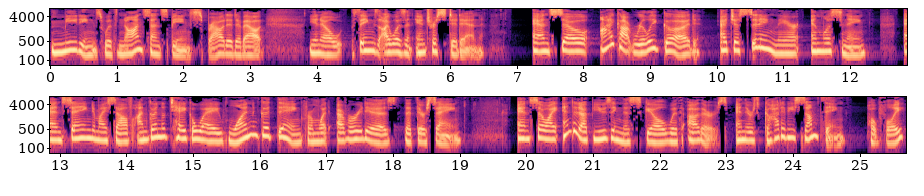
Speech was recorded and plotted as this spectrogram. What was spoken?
meetings with nonsense being sprouted about, you know, things I wasn't interested in. And so I got really good at just sitting there and listening and saying to myself, I'm going to take away one good thing from whatever it is that they're saying. And so I ended up using this skill with others. And there's got to be something, hopefully,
